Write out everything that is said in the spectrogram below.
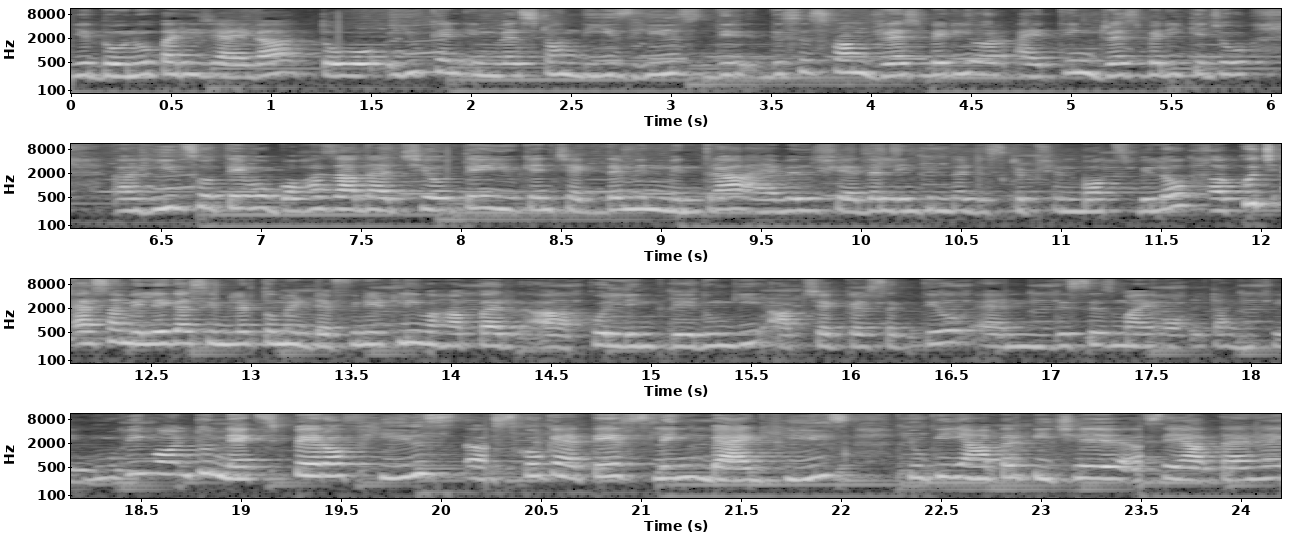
ये दोनों पर ही जाएगा। तो you can invest on these heels this is from Dressberry और आई थिंक ड्रेसबेरी के जो हील्स होते हैं, वो बहुत ज़्यादा अच्छे होते हैं। You can check them in Myntra I will share the link in the description box below कुछ ऐसा मिलेगा सिमिलर तो मैं डेफिनेटली वहाँ पर आपको लिंक दे दूँगी। आप चेक कर कर सकते हो and this is my all time favourite moving on to next pair of heels इसको कहते हैं स्लिंग बैग हील्स क्योंकि यहाँ पर पीछे से आता है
